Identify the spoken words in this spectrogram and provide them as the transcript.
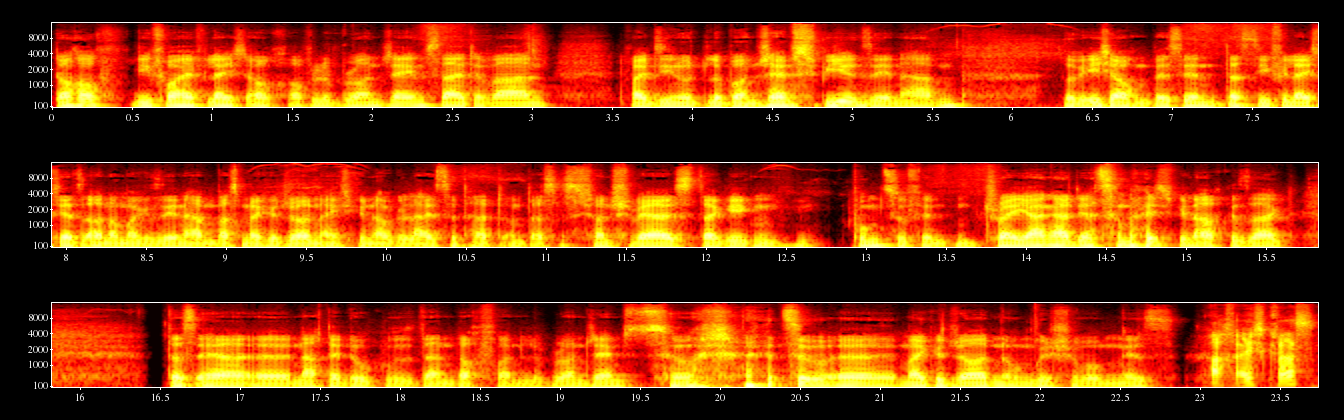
doch auch, die vorher vielleicht auch auf LeBron James Seite waren, weil sie nur LeBron James spielen sehen haben, so wie ich auch ein bisschen, dass die vielleicht jetzt auch nochmal gesehen haben, was Michael Jordan eigentlich genau geleistet hat und dass es schon schwer ist, dagegen einen Punkt zu finden. Trey Young hat ja zum Beispiel auch gesagt, dass er äh, nach der Doku dann doch von LeBron James zu, zu äh, Michael Jordan umgeschwungen ist. Ach, echt krass?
